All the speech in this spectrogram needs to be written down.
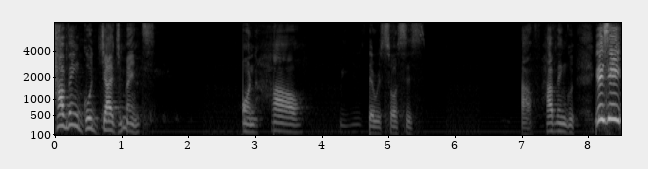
having good judgment on how we use the resources have having good you see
